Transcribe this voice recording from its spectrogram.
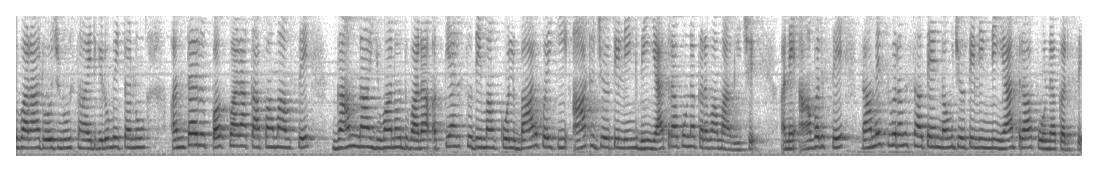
દ્વારા રોજનું સાઠ કિલોમીટરનું અંતર પગપાળા કાપવામાં આવશે. ગામના યુવાનો દ્વારા અત્યાર સુધીમાં કુલ બાર પૈકી આઠ જ્યોતિર્લિંગની યાત્રા પૂર્ણ કરવામાં આવી છે અને આ વર્ષે રામેશ્વરમ સાથે નવ જ્યોતિર્લિંગની યાત્રા પૂર્ણ કરશે.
